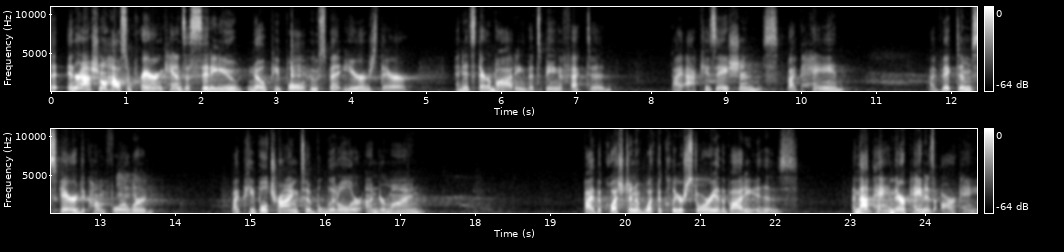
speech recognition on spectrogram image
the International House of Prayer in Kansas City. You know people who spent years there, and it's their body that's being affected by accusations, by pain, by victims scared to come forward, by people trying to belittle or undermine, by the question of what the clear story of the body is. And that pain, their pain, is our pain.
